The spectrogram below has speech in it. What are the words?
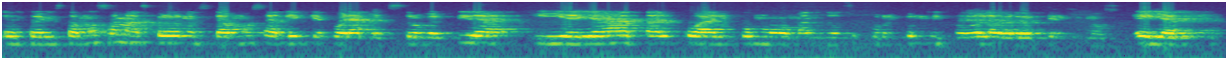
entrevistamos a más, pero necesitábamos a alguien que fuera extrovertida y ella tal cual como mandó su currículum y todo, la verdad que dijimos, ella,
